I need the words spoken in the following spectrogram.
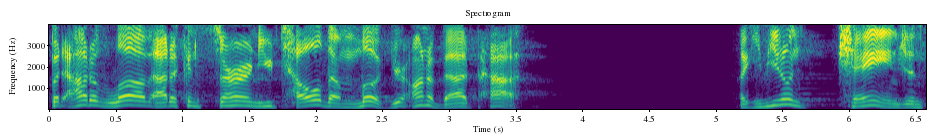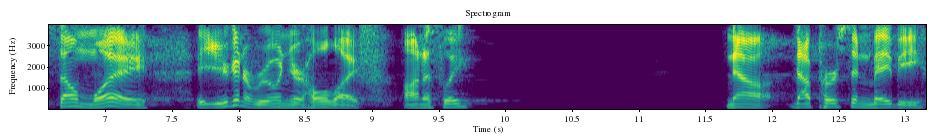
but out of love, out of concern, you tell them, look, you're on a bad path. Like if you don't change in some way, you're going to ruin your whole life, honestly. Now, that person maybe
